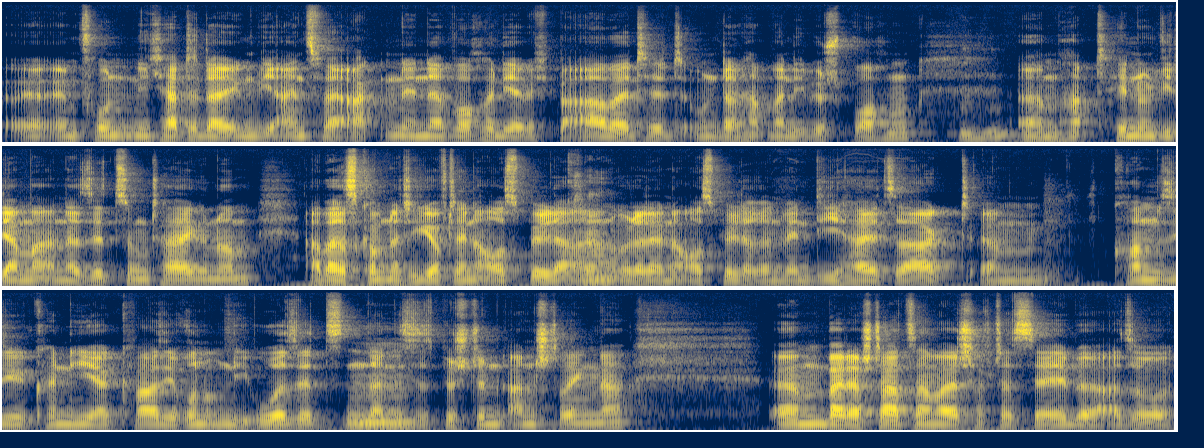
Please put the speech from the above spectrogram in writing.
äh, empfunden. Ich hatte da irgendwie ein, zwei Akten in der Woche, die habe ich bearbeitet und dann hat man die besprochen, mhm. ähm, hat hin und wieder mal an der Sitzung teilgenommen. Aber es kommt natürlich auf deinen Ausbilder Klar. an oder deine Ausbilderin, wenn die halt sagt, ähm, kommen Sie, können hier quasi rund um die Uhr sitzen, mhm. dann ist es bestimmt anstrengender. Ähm, bei der Staatsanwaltschaft dasselbe. Also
